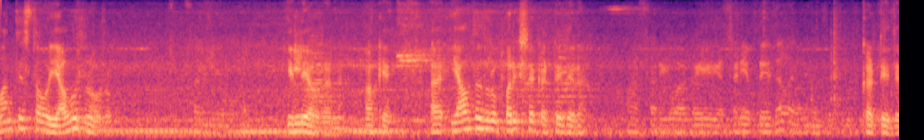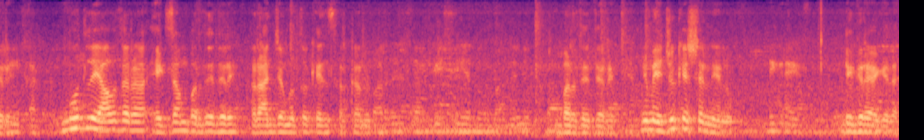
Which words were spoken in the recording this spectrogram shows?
ಮಂತೇಶ್ ತಾವು ಯಾವ್ರನ್ನವರು ಇಲ್ಲಿ ಅವರನ್ನ ಓಕೆ ಯಾವುದಾದ್ರೂ ಪರೀಕ್ಷೆ ಕಟ್ಟಿದ್ದೀರಾ? ಕಟ್ಟಿದ್ದೀರಿ. ಮೊದಲು ಯಾವ್ದಾರ ಎಕ್ಸಾಮ್ ಬರೆದಿದ್ದೀರಿ? ರಾಜ್ಯ ಮತ್ತು ಕೇಂದ್ರ ಸರ್ಕಾರ ಬರೆದಿದ್ದೀರಿ. ನಿಮ್ಮ ಎಜುಕೇಷನ್ ಏನು? ಡಿಗ್ರಿ ಆಗಿದೆ.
